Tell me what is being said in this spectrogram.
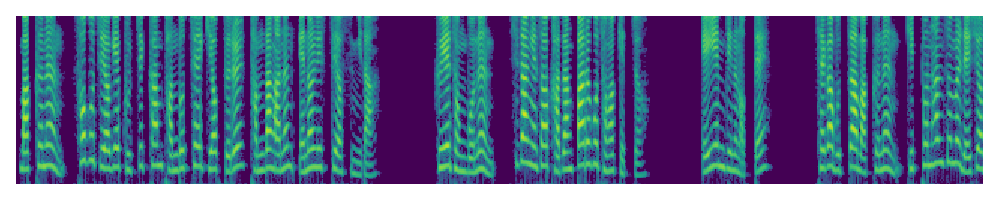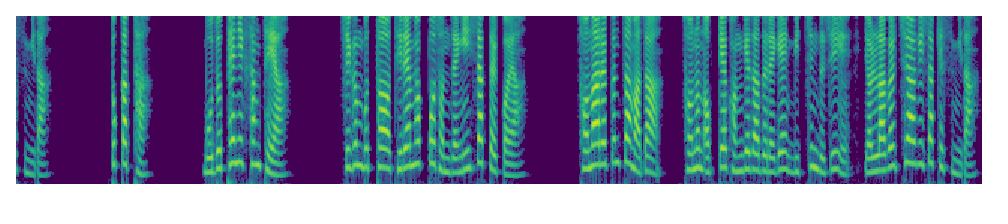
마크는 서부 지역의 굵직한 반도체 기업들을 담당하는 애널리스트였습니다. 그의 정보는 시장에서 가장 빠르고 정확했죠. AMD는 어때? 제가 묻자 마크는 깊은 한숨을 내쉬었습니다. 똑같아. 모두 패닉 상태야. 지금부터 디램 확보 전쟁이 시작될 거야. 전화를 끊자마자 저는 업계 관계자들에게 미친 듯이 연락을 취하기 시작했습니다.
